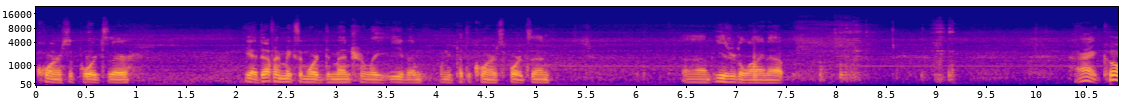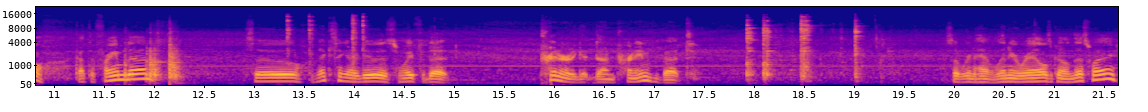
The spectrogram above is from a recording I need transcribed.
corner supports there. Yeah, it definitely makes it more dimensionally even when you put the corner supports in. Um, easier to line up. Alright, cool. Got the frame done. So, next thing I'm going to do is wait for that printer to get done printing, but so we're going to have linear rails going this way.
